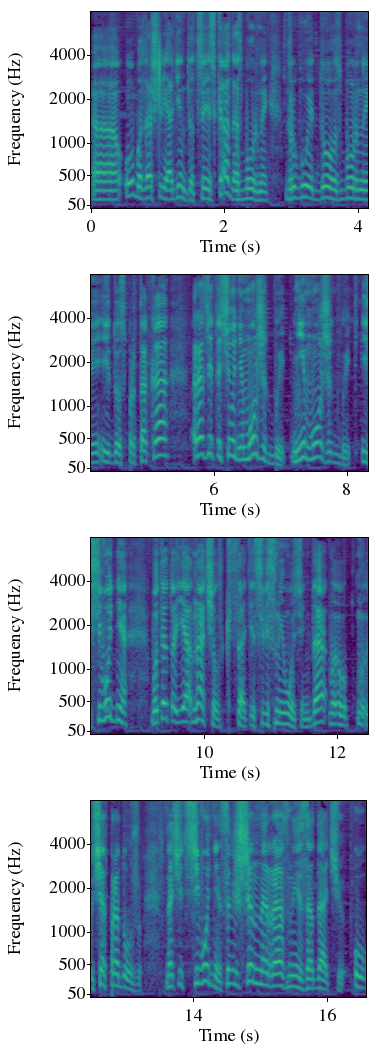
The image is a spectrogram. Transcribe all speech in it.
э, оба дошли, один до ЦСКА, до сборной, другой до сборной и до Спартака, Разве это сегодня может быть? Не может быть. И сегодня, вот это я начал, кстати, с весны осень, да, сейчас продолжу. Значит, сегодня совершенно разные задачи у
